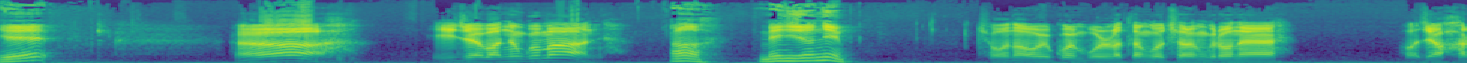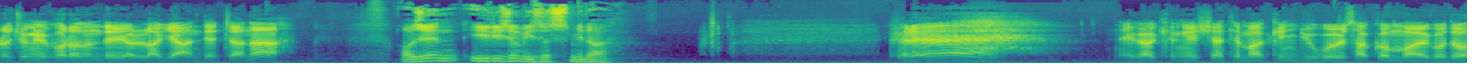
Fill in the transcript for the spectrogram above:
예. 아, 이제 받는구만. 아, 매니저님. 전화 올 걸 몰랐던 것처럼 그러네. 어제 하루 종일 걸었는데 연락이 안 됐잖아. 어젠 일이 좀 있었습니다. 그래. 내가 경혜 씨한테 맡긴 6월 사건 말고도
